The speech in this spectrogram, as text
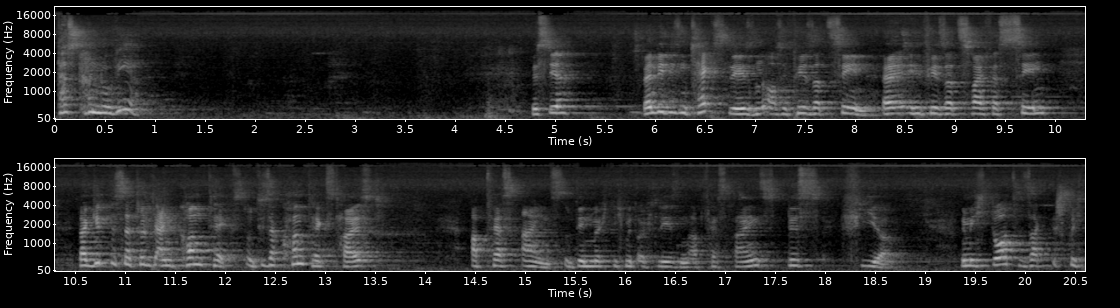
Das können nur wir. Wisst ihr, wenn wir diesen Text lesen aus Epheser, 10, äh, Epheser 2, Vers 10, da gibt es natürlich einen Kontext. Und dieser Kontext heißt ab Vers 1. Und den möchte ich mit euch lesen, ab Vers 1 bis 4. Nämlich dort sagt, spricht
